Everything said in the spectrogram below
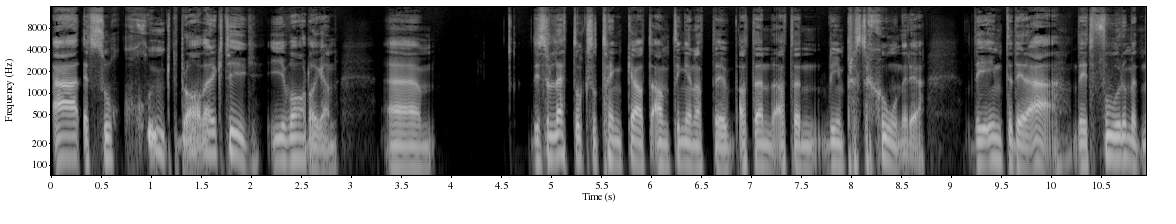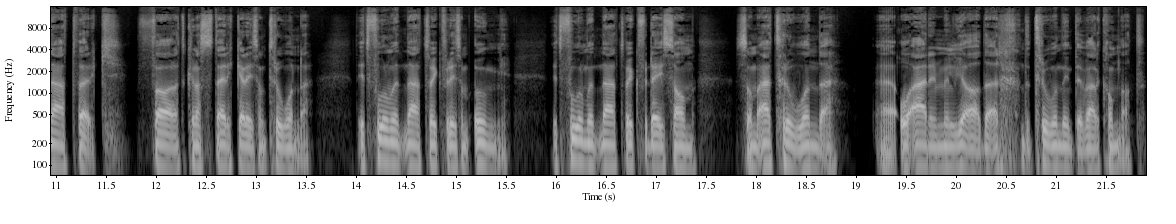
är ett så sjukt bra verktyg i vardagen. Um, det är så lätt också att tänka att antingen att, det, att, den, att den blir en prestation i det. Det är inte det det är. Det är ett forum, ett nätverk för att kunna stärka dig som troende. Det är ett forum, ett nätverk för dig som ung. Det är ett forum, ett nätverk för dig som, som är troende eh, och är i en miljö där det troende inte är välkomnat.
